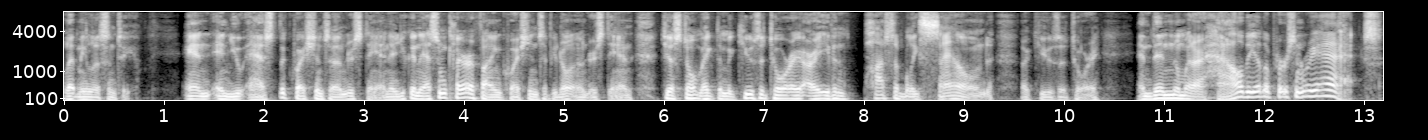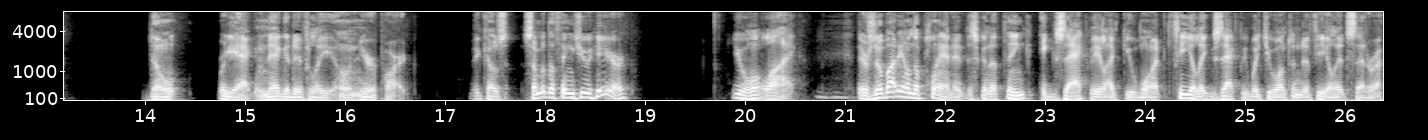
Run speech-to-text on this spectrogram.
Let me listen to you. And, and you ask the questions to understand, and you can ask some clarifying questions if you don't understand. Just don't make them accusatory or even possibly sound accusatory. And then, no matter how the other person reacts, don't react negatively on your part because some of the things you hear you won't like. Mm-hmm. There's nobody on the planet that's going to think exactly like you want, feel exactly what you want them to feel, etc.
